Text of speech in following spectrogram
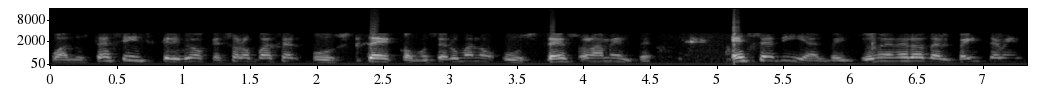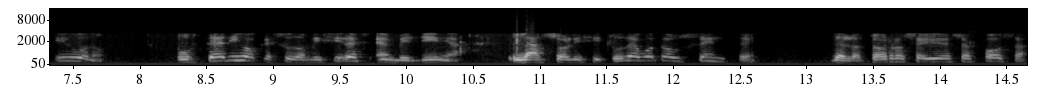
cuando usted se inscribió, que eso lo puede hacer usted como ser humano, usted solamente, ese día, el 21 de enero del 2021, usted dijo que su domicilio es en Virginia. La solicitud de voto ausente del doctor Rosselló y de su esposa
